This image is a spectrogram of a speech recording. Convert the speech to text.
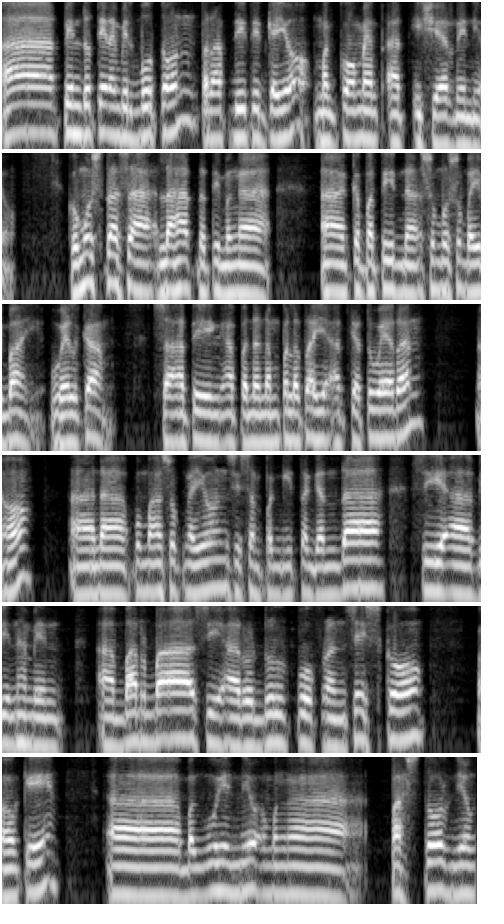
At pindutin ang bell button para updated kayo, mag-comment at i-share ninyo. Kumusta sa lahat nating mga ah, kapatid na sumusubaybay? Welcome sa ating ah, pananampalataya at katuweran, no? Ah, na pumasok ngayon si Sampaguita Ganda, si ah, Benjamin ah, Barba, si ah, Rodolfo Francisco, okay? Ah, baguhin niyo ang mga pastor niyong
